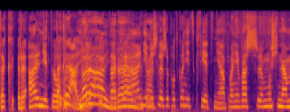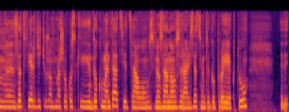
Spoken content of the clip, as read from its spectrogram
Tak realnie to. Tak realnie. No tak, realnie, tak, realnie, realnie tak. myślę, że pod koniec kwietnia, ponieważ musi nam y, zatwierdzić Urząd Marszałkowski dokumentację całą związaną z realizacją tego projektu. Y,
